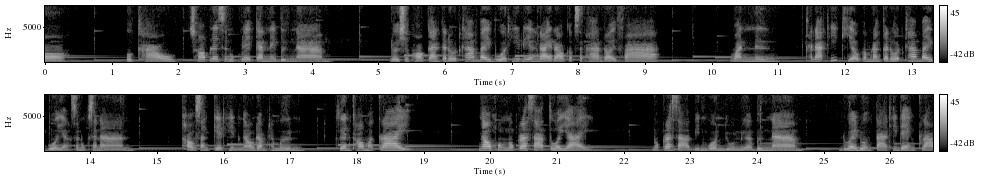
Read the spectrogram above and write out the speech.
อ พวกเขาชอบเล่นสนุกด้วยกันในบึงน้ำ โดยเฉพาะการกระโดดข้ามใบบัวที่เรียงรายราวกับสะพานลอยฟ้า วันหนึ่ง ขณะที่เขียวกำลังกระโดดข้ามใบบัวอย่างสนุกสนาน เขาสังเกตเห็นเงาดำทะมึน เคลื่อนเข้ามาใกล้ เงาของนกกระสาตัวใหญ่ นกกระสาบินวนอยู่เหนือบึงน้ำด้วยดวงตาที่แดงกล่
